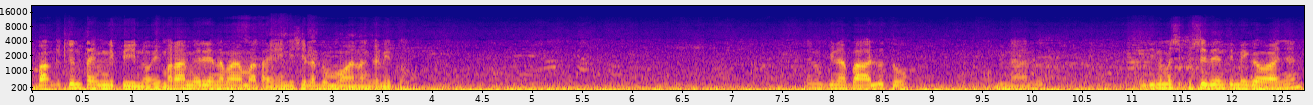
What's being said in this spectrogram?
Bakit yung time ni Pinoy, marami rin na mamamatay, hindi sila gumawa ng ganito. Yan ang binabalot oh. Oh, Binalot. Hindi naman si Presidente may gawa niyan.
